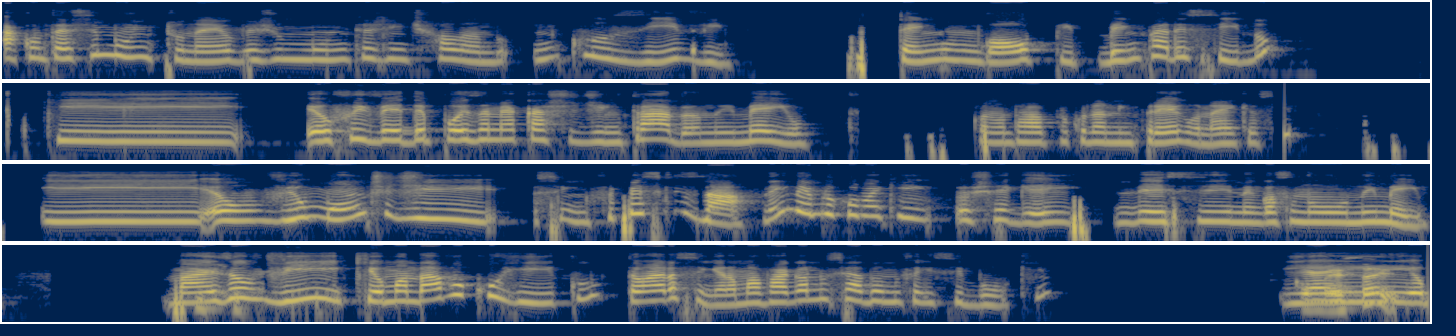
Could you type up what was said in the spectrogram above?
acontece muito, né? Eu vejo muita gente falando. Inclusive, tem um golpe bem parecido que eu fui ver depois da minha caixa de entrada no e-mail, quando eu tava procurando emprego, né? Que eu... E eu vi um monte de. Assim, fui pesquisar. Nem lembro como é que eu cheguei nesse negócio no, no e-mail. Mas eu vi que eu mandava o currículo. Então era assim, era uma vaga anunciada no Facebook. E Começa aí aí. eu.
